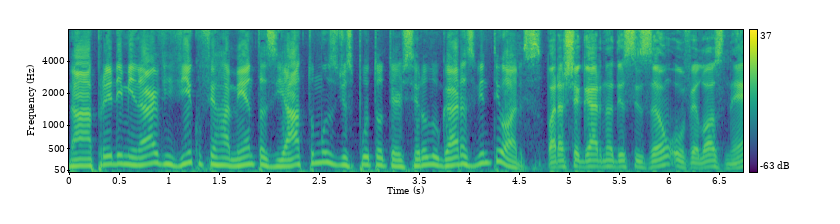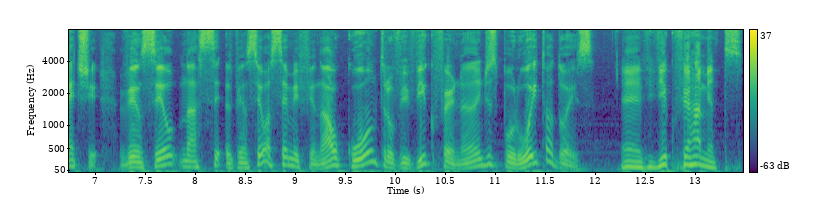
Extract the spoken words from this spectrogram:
Na preliminar, Vivico Ferramentas e Átomos disputam o terceiro lugar às 20 horas. Para chegar na decisão, o Veloz Net venceu, na, venceu a semifinal contra o Vivico Fernandes por 8 a 2. É, Vivico Ferramentas.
